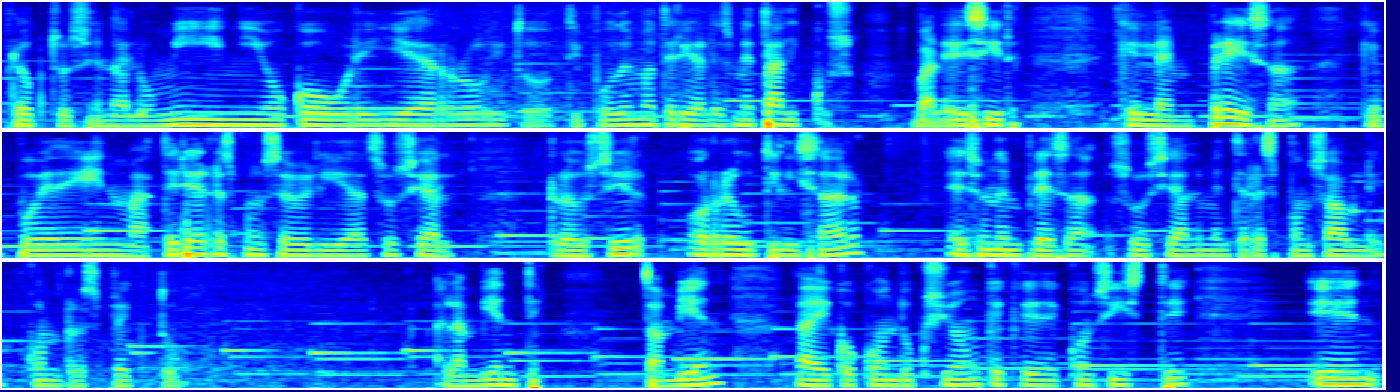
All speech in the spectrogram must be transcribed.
productos en aluminio, cobre, hierro y todo tipo de materiales metálicos. Vale decir que la empresa que puede en materia de responsabilidad social reducir o reutilizar es una empresa socialmente responsable con respecto al ambiente. También la ecoconducción que, consiste en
